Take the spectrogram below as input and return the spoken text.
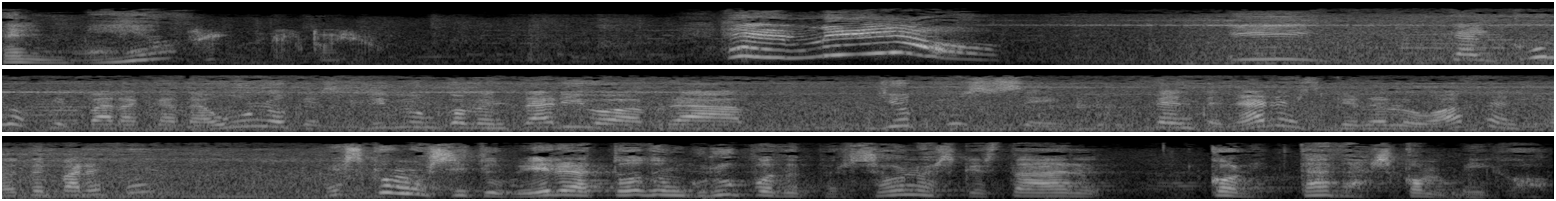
¿El mío? Sí, el tuyo. ¡El mío! Y calculo que para cada uno que escribe un comentario habrá, yo qué sé, centenares que no lo hacen, ¿no te parece? Es como si tuviera todo un grupo de personas que están conectadas conmigo.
